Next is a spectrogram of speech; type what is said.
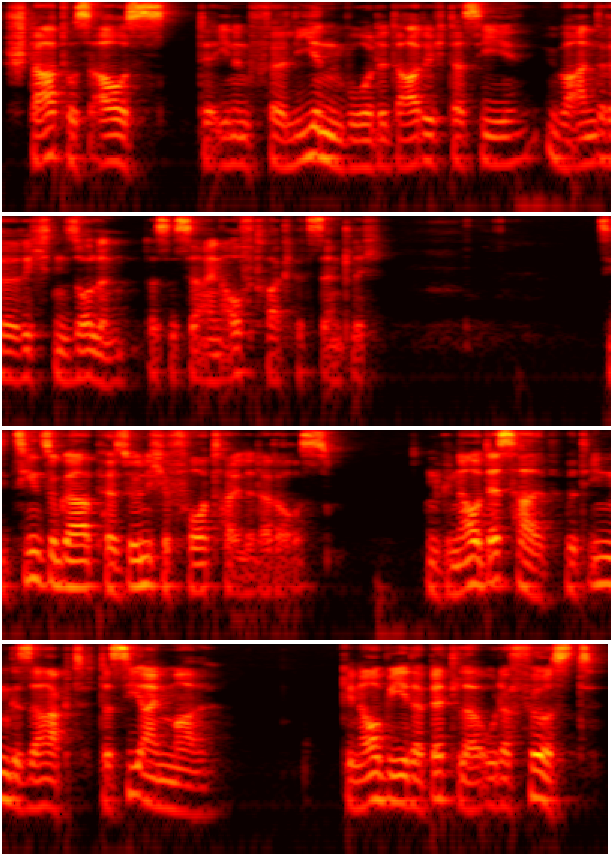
Status aus, der ihnen verliehen wurde, dadurch, dass sie über andere richten sollen. Das ist ja ein Auftrag letztendlich. Sie ziehen sogar persönliche Vorteile daraus. Und genau deshalb wird ihnen gesagt, dass sie einmal, genau wie jeder Bettler oder Fürst,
